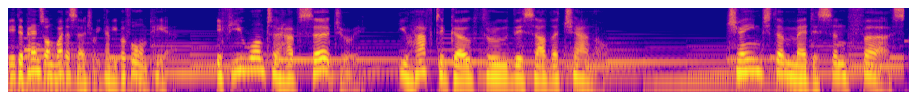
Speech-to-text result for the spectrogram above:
It depends on whether surgery can be performed here. If you want to have surgery, you have to go through this other channel. Change the medicine first.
